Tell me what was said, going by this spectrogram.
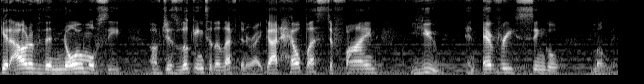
get out of the normalcy of just looking to the left and right. God, help us to find you in every single moment.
